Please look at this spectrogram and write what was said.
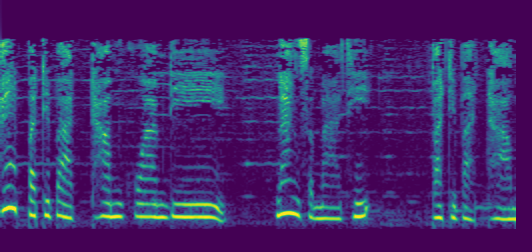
ให้ปฏิบัติทำความดี นั่งสมาธิ ปฏิบัติธรรม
